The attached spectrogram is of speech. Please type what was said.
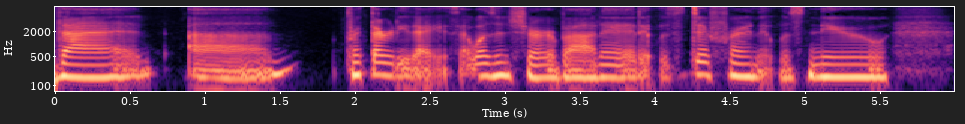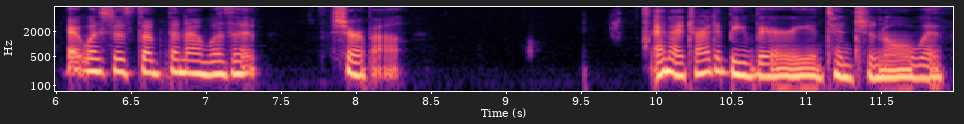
that um, for 30 days. I wasn't sure about it. It was different. It was new. It was just something I wasn't sure about. And I try to be very intentional with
